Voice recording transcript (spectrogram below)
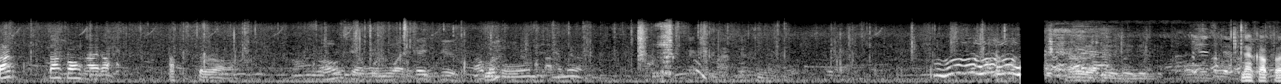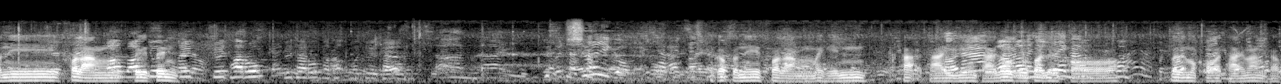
บักตั้งกองถ่ายครับนะครับตอนนี้ฝรั่งตื่นเต้นช่วยทารุกช่วยทารุกมามาช่วยทารุกนะครับตอนนี้ฝรั่งไม่เห็นพระถ่ายยืนถ่ายรูปก็เลยขอก็เลยมาขอถ่ายมั่งครับ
